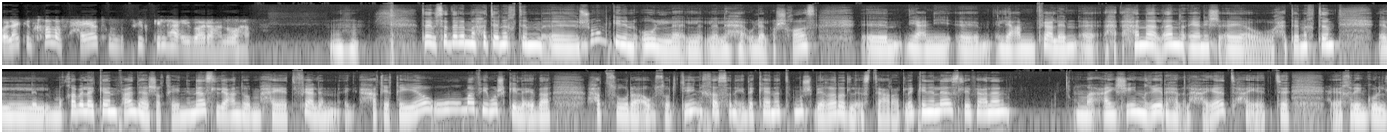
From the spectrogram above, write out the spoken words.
ولكن خلص حياتهم بتصير كلها عبارة عن وهم. طيب أستاذة لما حتى نختم آه، شو ممكن نقول لهؤلاء الأشخاص؟ يعني اللي عم فعلا آه، حنا الآن يعني حتى نختم المقابلة كان عندها شقين. الناس اللي عندهم حياة فعلا حقيقية وما في مشكلة إذا حط صورة أو صورتين خاصه إذا كانت مش بغرض الاستعراض. لكن الناس اللي فعلا هم عايشين غير هذا الحياة حياة آه، خلينا نقول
